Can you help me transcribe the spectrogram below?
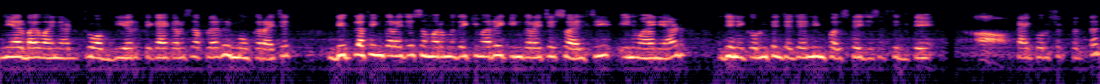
near by Wayanad through of their ते काय करायचं आपल्याला रिमूव्ह करायचे डीप लफिंग करायचे समरमध्ये किंवा रेकिंग करायचे सॉईलची इन वाईन यार्ड जेणेकरून त्यांच्या ज्या निम्पल स्टेजेस असतील ते काय करू शकतात तर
